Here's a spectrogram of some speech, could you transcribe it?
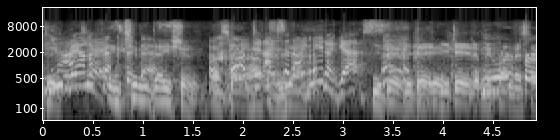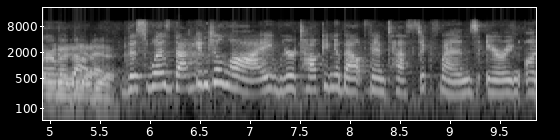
You Magic. manifested this. Intimidation. That's how I did. I said, yeah. I need a yes. You did. You did, you did, and we You were promised. so we firm did, about yeah. it. Yeah. This was back in July. We were talking about Fantastic Friends airing on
